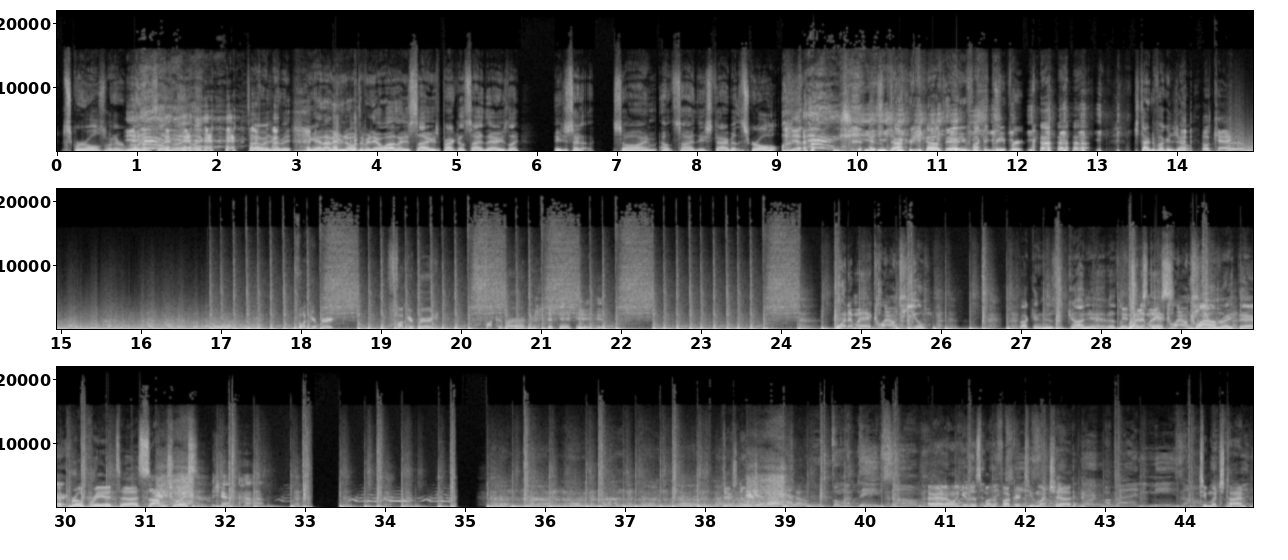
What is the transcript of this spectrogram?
squirrels, whatever Yeah. rodents, like, like, like it's always gonna be. Again, I didn't even know what the video was. I just saw he was parked outside there. He's like, he just said, "So I'm outside the star building scroll. Yeah. it's dark out there, you fucking creeper." Start the fucking show. okay. Fuckerberg. Fuckerberg. what am I a clown to you? fucking, this is Kanye. That's a Interesting. fucking clown, to clown you? right there. Appropriate uh, song choice. Yeah. There's no Judd Apatow. All right, I don't want to give this motherfucker too much, uh, too much time.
